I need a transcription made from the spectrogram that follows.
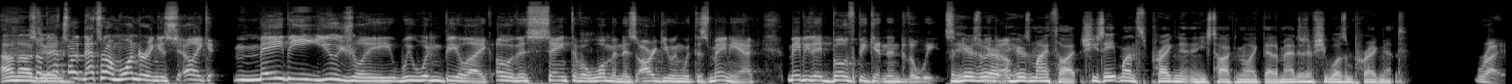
I don't know, so dude. that's what that's what i'm wondering is like maybe usually we wouldn't be like oh this saint of a woman is arguing with this maniac maybe they'd both be getting into the weeds so here's you where know? here's my thought. She's eight months pregnant, and he's talking to her like that. Imagine if she wasn't pregnant. Right.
